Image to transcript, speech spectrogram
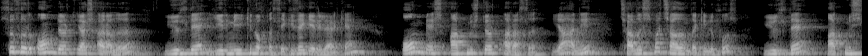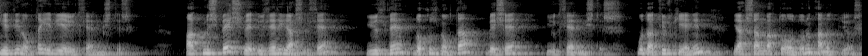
0-14 yaş aralığı %22.8'e gerilerken 15-64 arası yani çalışma çağındaki nüfus %67.7'ye yükselmiştir. 65 ve üzeri yaş ise %9.5'e yükselmiştir. Bu da Türkiye'nin yaşlanmakta olduğunu kanıtlıyor.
